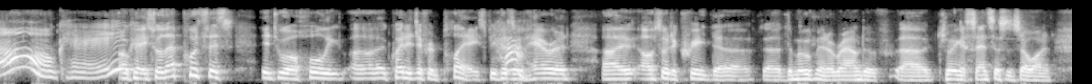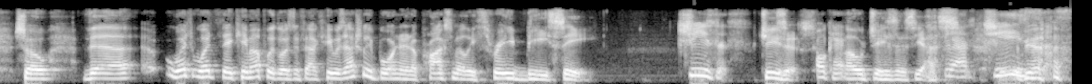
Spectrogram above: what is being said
Oh, okay. Okay, so that puts us into a wholly, uh, quite a different place because huh. of Herod uh, also decreed the, the, the movement around of uh, doing a census and so on. So the what what they came up with was, in fact, he was actually born in approximately three BC. Jesus. Jesus. Okay. Oh, Jesus. Yes. Yes. Jesus.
